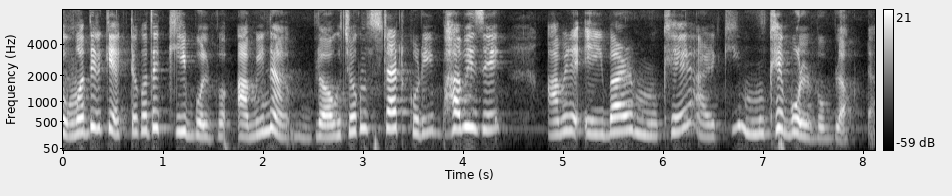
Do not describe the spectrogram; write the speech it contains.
তোমাদেরকে একটা কথা কি বলব? আমি না ব্লগ যখন স্টার্ট করি, ভাবি যে আমি না এইবার মুখে আর কি মুখে বলব ব্লগটা।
